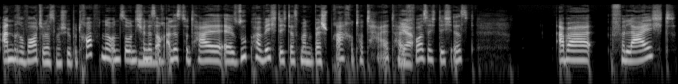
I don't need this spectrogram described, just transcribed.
andere Worte, oder zum Beispiel Betroffene und so. Und ich finde Mhm. das auch alles total äh, super wichtig, dass man bei Sprache total, total Ja. vorsichtig ist. Aber vielleicht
